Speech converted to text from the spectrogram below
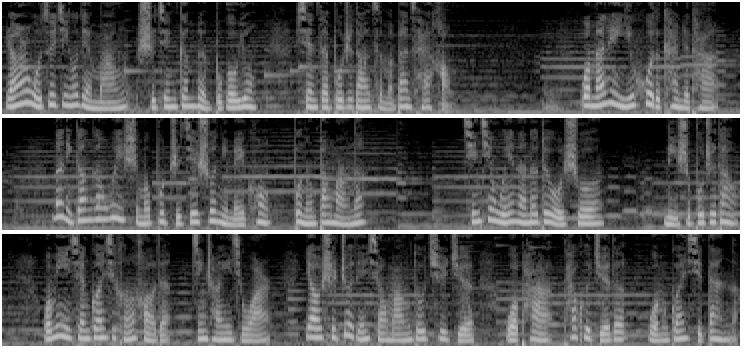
然而我最近有点忙，时间根本不够用，现在不知道怎么办才好。”我满脸疑惑的看着他：“那你刚刚为什么不直接说你没空，不能帮忙呢？”琴琴为难的对我说：“你是不知道，我们以前关系很好的，经常一起玩。要是这点小忙都拒绝，我怕他会觉得我们关系淡了。”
